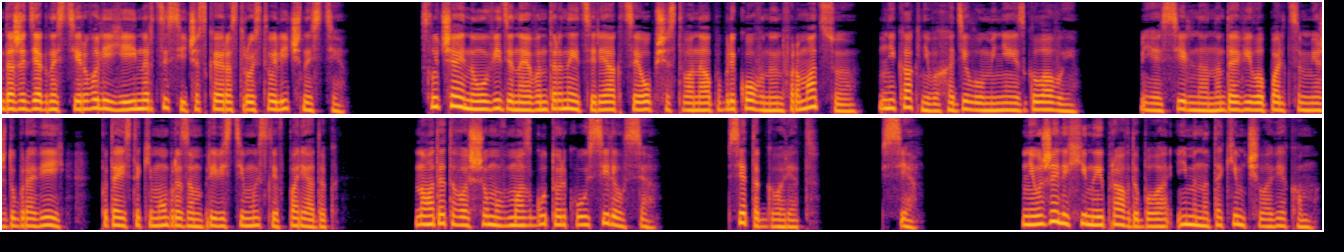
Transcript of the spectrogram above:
даже диагностировали ей нарциссическое расстройство личности. Случайно увиденная в интернете реакция общества на опубликованную информацию никак не выходила у меня из головы. Я сильно надавила пальцем между бровей, пытаясь таким образом привести мысли в порядок. Но от этого шум в мозгу только усилился. Все так говорят. Все. Неужели Хина и правда была именно таким человеком?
